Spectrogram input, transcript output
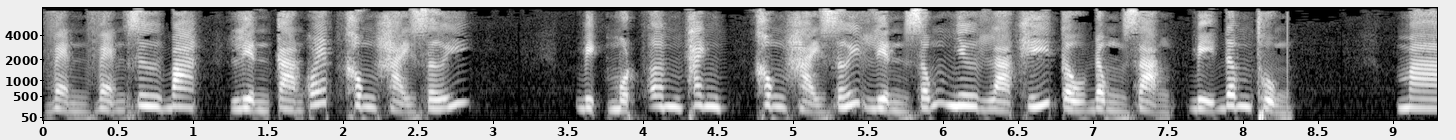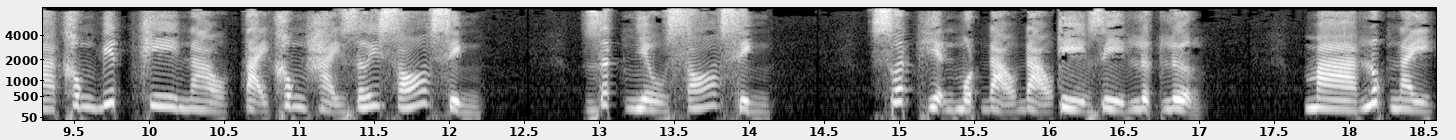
Vẹn vẹn dư ba, liền càn quét không hải giới. bịch một âm thanh, không hải giới liền giống như là khí cầu đồng dạng bị đâm thủng. Mà không biết khi nào tại không hải giới xó xỉnh. Rất nhiều xó xỉnh. Xuất hiện một đạo đạo kỳ dị lực lượng. Mà lúc này,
